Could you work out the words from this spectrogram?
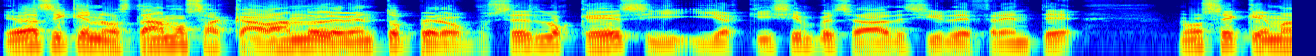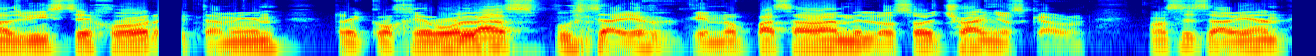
Y ahora sí que nos estábamos acabando el evento, pero pues es lo que es y, y aquí siempre se va a decir de frente. No sé qué más viste, Jor. También recoge bolas, pues yo que no pasaban de los ocho años, cabrón no se sabían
